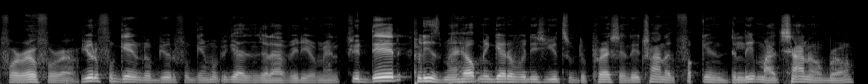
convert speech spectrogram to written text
for real, for real. Beautiful game, though. Beautiful game. Hope you guys enjoyed that video, man. If you did, please, man, help me get over this YouTube depression. They're trying to fucking delete my channel, bro.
